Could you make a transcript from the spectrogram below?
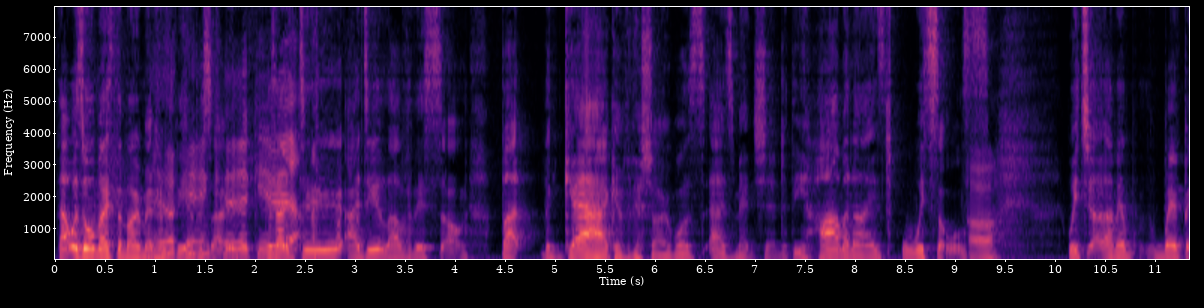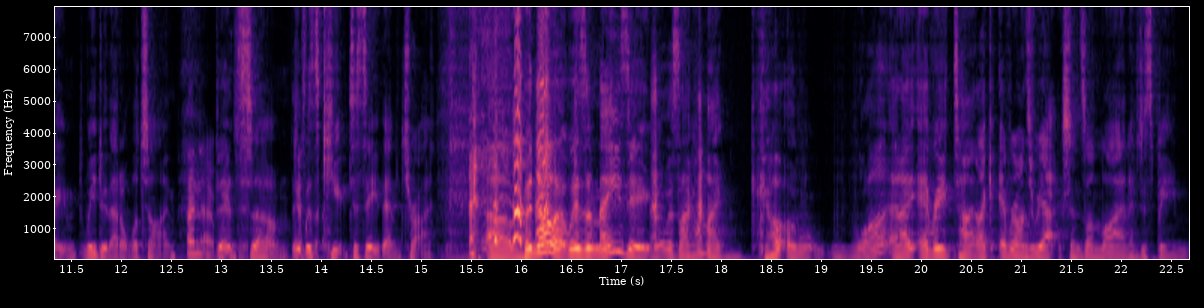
that was almost the moment of the episode because I do I do love this song, but the gag of the show was, as mentioned, the harmonized whistles. Oh. Which I mean, we've been we do that all the time. I know, but um, it was cute to see them try. Um, but no, it was amazing. It was like, oh my god, what? And I every time, like everyone's reactions online have just been,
